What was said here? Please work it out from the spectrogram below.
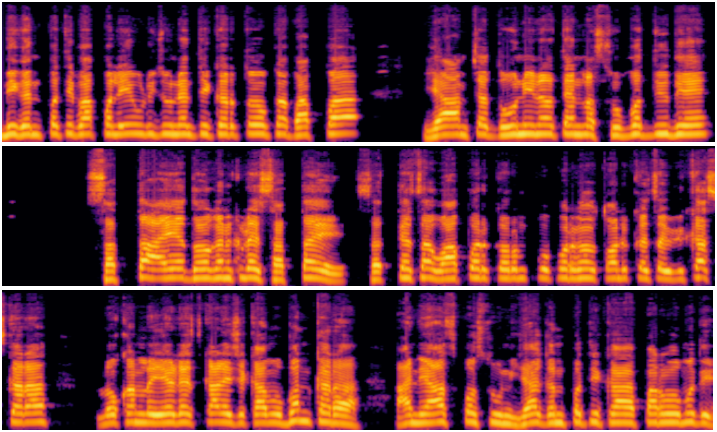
मी गणपती बाप्पाला एवढी विनंती करतो का बाप्पा या आमच्या दोन्हीनं त्यांना सोबत देऊ दे. सत्ता आहे दोघांकडे सत्ता आहे. सत्तेचा वापर करून कोपरगाव तालुक्याचा विकास करा. लोकांना येड्याच काळाचे काम बंद करा. आणि आजपासून या गणपती का पर्वामध्ये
